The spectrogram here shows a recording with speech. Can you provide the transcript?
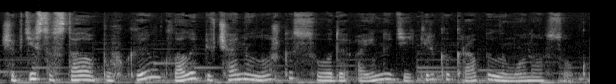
Щоб тісто стало пухким, клали півчайної ложки соди, а іноді кілька крапель лимонного соку.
